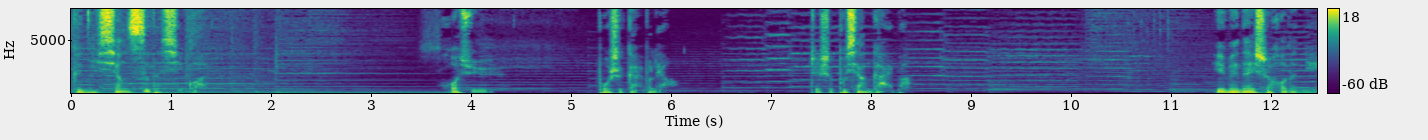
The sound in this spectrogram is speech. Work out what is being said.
跟你相似的习惯。或许不是改不了，只是不想改吧。因为那时候的你，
